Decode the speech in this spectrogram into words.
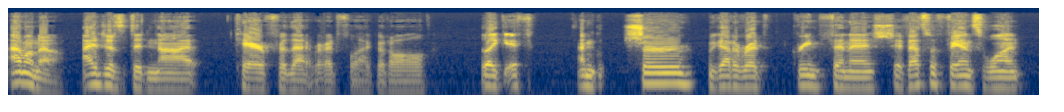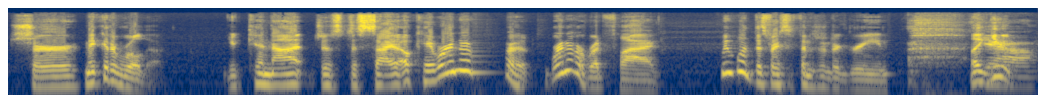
I don't know. I just did not care for that red flag at all. Like, if I'm sure we got a red green finish, if that's what fans want, sure, make it a rule though. You cannot just decide, okay, we're gonna have a, we're gonna have a red flag. We want this race to finish under green. Like you, I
